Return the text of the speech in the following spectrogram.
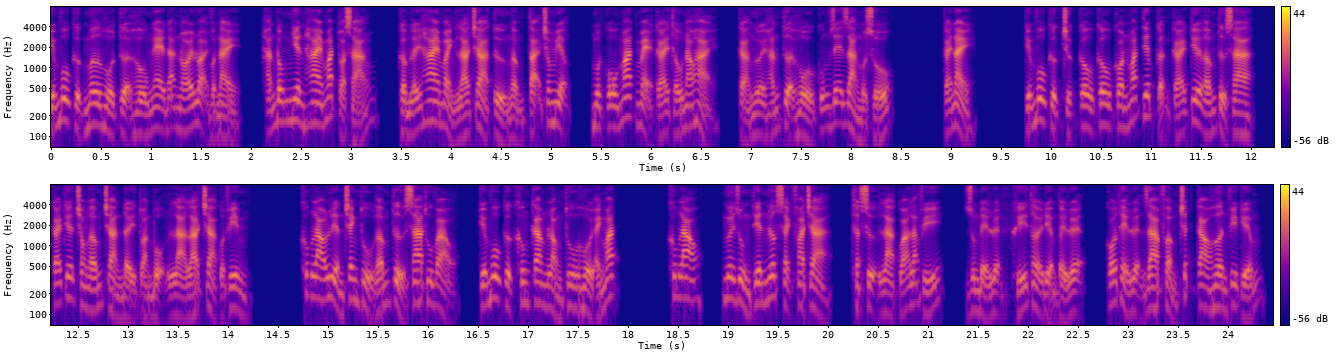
kiếm vô cực mơ hồ tựa hồ nghe đã nói loại vật này, hắn bỗng nhiên hai mắt tỏa sáng, cầm lấy hai mảnh lá trà tử ngậm tại trong miệng, một cô mát mẹ cái thấu não hải, cả người hắn tựa hồ cũng dễ dàng một số. Cái này, kiếm vô cực trực câu câu con mắt tiếp cận cái kia ấm từ xa, cái kia trong ấm tràn đầy toàn bộ là lá trà của phim. Khúc lão liền tranh thủ ấm từ xa thu vào, kiếm vô cực không cam lòng thu hồi ánh mắt. Khúc lão, ngươi dùng tiên nước sạch pha trà, thật sự là quá lãng phí, dùng để luyện khí thời điểm tẩy luyện, có thể luyện ra phẩm chất cao hơn phi kiếm.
